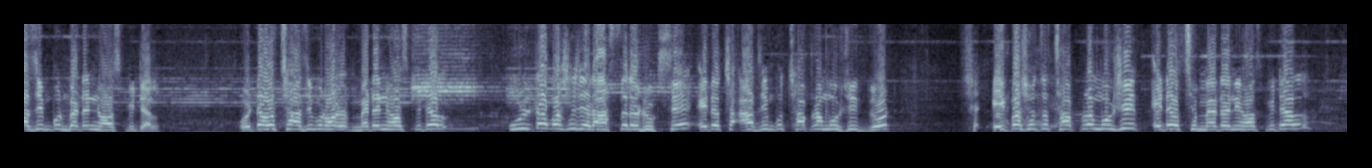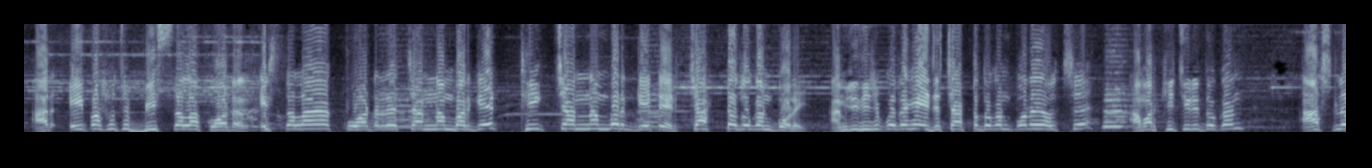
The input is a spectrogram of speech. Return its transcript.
আজিমপুর ব্যাটানি হসপিটাল ওটা হচ্ছে আজিমপুর মেটানি হসপিটাল উল্টা পাশে যে রাস্তাটা ঢুকছে, এটা হচ্ছে আজিমপুর ছাপড়া মসজিদ রোড। এই পাশে হচ্ছে ছাপড়া মসজিদ, এটা হচ্ছে মেটানি হসপিটাল, আর এই পাশে হচ্ছে বিশতলা কোয়ার্টার। বিশতলা কোয়ার্টারের চার নাম্বার গেট, ঠিক চার নাম্বার গেটের চারটা দোকান পরে আমি যদি হিসেব করে দেখি, এই যে চারটা দোকান পরে হচ্ছে আমার খিচুড়ি দোকান। আসলে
